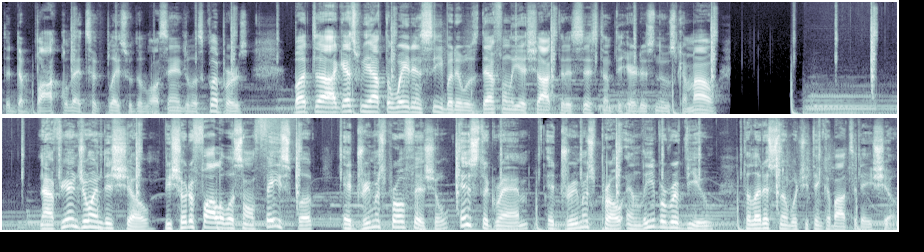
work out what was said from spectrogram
the debacle that took place with the Los Angeles Clippers. But uh, I guess we have to wait and see. But it was definitely a shock to the system to hear this news come out. Now, if you're enjoying this show, be sure to follow us on Facebook at Dreamers Pro Official, Instagram at Dreamers Pro, and leave a review to let us know what you think about today's show.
